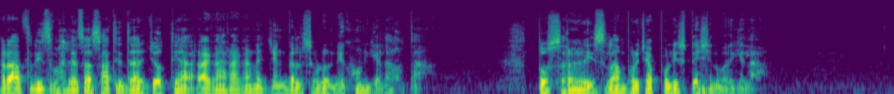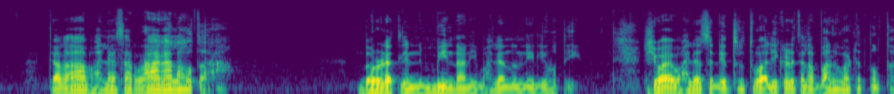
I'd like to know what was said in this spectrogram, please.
रात्रीच भाल्याचा साथीदार ज्योत्या रागारागानं जंगल सोडून निघून गेला होता. तो सरळ इस्लामपूरच्या पोलीस स्टेशनवर गेला. त्याला भाल्याचा राग आला होता. दरोड्यातली निम्मी नाणी भाल्यानं नेली होती. शिवाय भाल्याचं नेतृत्व अलीकडे त्याला बरं वाटत नव्हतं.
